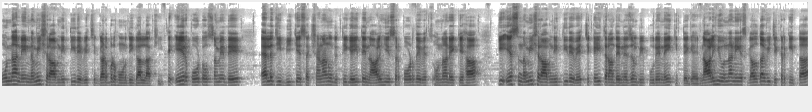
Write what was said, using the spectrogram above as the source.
ਉਹਨਾਂ ਨੇ ਨਵੀਂ ਸ਼ਰਾਬ ਨੀਤੀ ਦੇ ਵਿੱਚ ਗੜਬੜ ਹੋਣ ਦੀ ਗੱਲ ਆਖੀ ਤੇ ਇਹ ਰਿਪੋਰਟ ਉਸ ਸਮੇਂ ਦੇ ਐਲਜੀਬੀਕੇ ਸੈਕਸ਼ਨਾਂ ਨੂੰ ਦਿੱਤੀ ਗਈ ਤੇ ਨਾਲ ਹੀ ਇਸ ਰਿਪੋਰਟ ਦੇ ਵਿੱਚ ਉਹਨਾਂ ਨੇ ਕਿਹਾ ਕਿ ਇਸ ਨਵੀਂ ਸ਼ਰਾਬ ਨੀਤੀ ਦੇ ਵਿੱਚ ਕਈ ਤਰ੍ਹਾਂ ਦੇ ਨਿਯਮ ਵੀ ਪੂਰੇ ਨਹੀਂ ਕੀਤੇ ਗਏ। ਨਾਲ ਹੀ ਉਹਨਾਂ ਨੇ ਇਸ ਗੱਲ ਦਾ ਵੀ ਜ਼ਿਕਰ ਕੀਤਾ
